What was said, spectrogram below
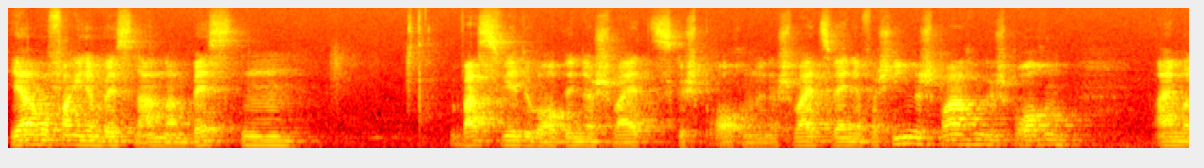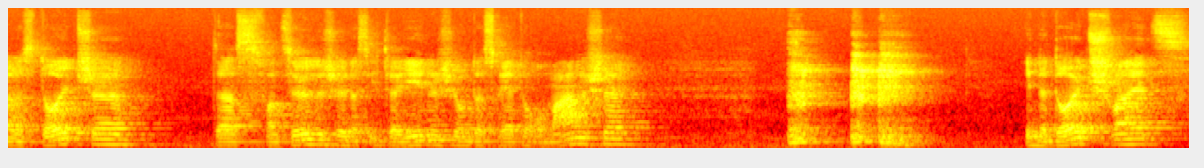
Ja, wo fange ich am besten an? Am besten, was wird überhaupt in der Schweiz gesprochen? In der Schweiz werden ja verschiedene Sprachen gesprochen. Einmal das Deutsche, das Französische, das Italienische und das Rätoromanische. In der Deutschschweiz,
